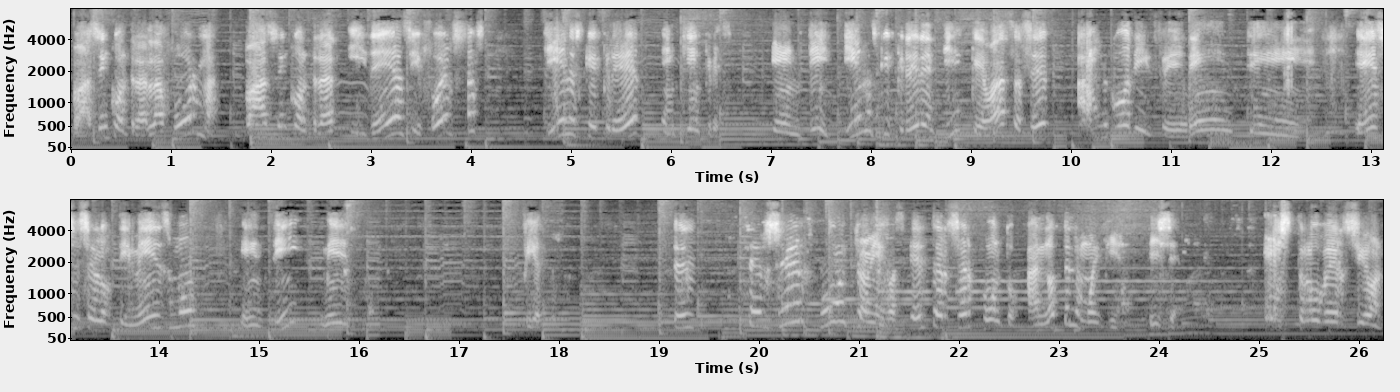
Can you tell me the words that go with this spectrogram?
vas a encontrar la forma, vas a encontrar ideas y fuerzas. Tienes que creer en quién crees, en ti. Tienes que creer en ti que vas a hacer algo diferente. Ese es el optimismo en ti mismo. Fíjate. El tercer punto, amigos, el tercer punto, anótenlo muy bien. Dice, extroversión.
